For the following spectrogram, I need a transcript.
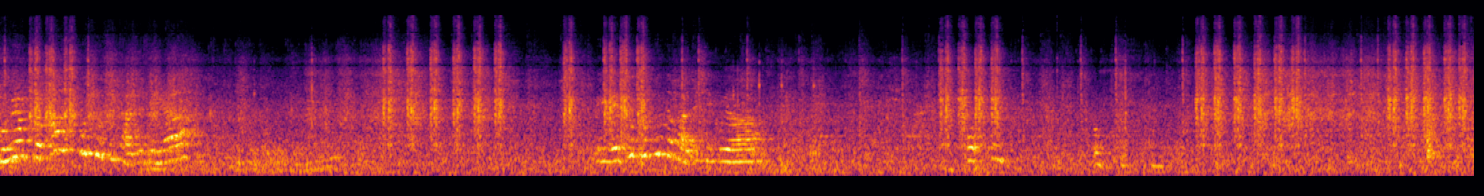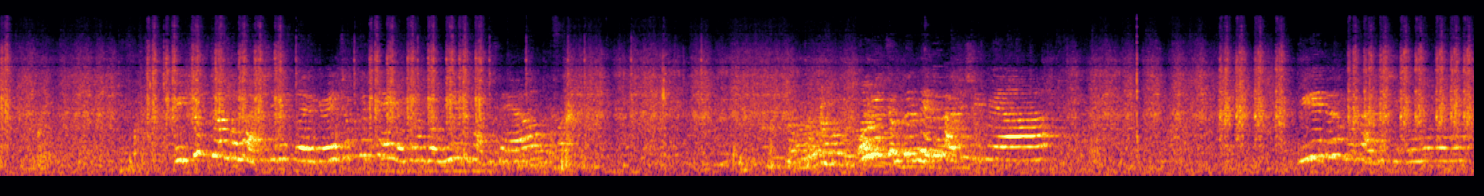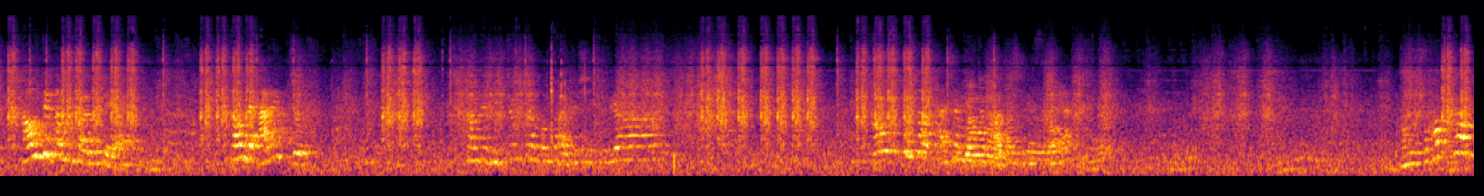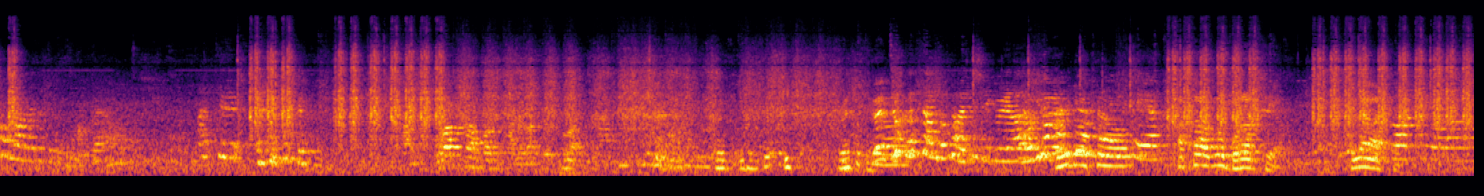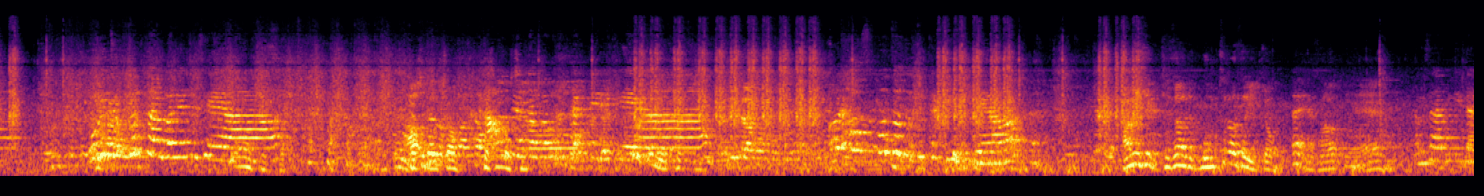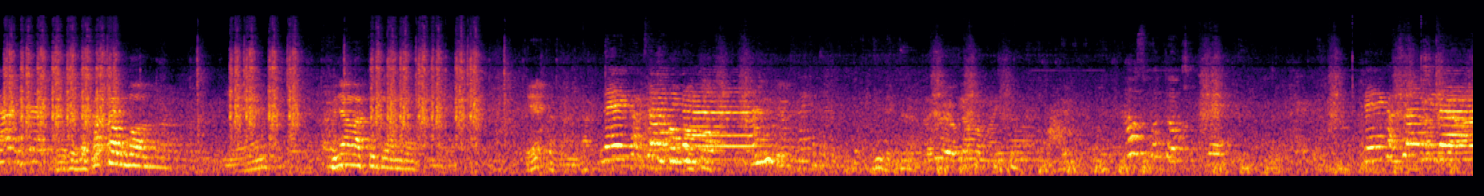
왼쪽도 카우스포트 좀. 여기 왼쪽 끝부터 봐주시고요. 어, 음. 어. 위쪽도 한번 봐주시겠어요? 여기 왼쪽 끝에 여기 한번 위에도 봐주세요. 오른쪽 끝에도 봐주시고요. 위에도 한번 봐주시고 가운데도 한번 봐주세요. 가운데 아래쪽. 가운데 위쪽도 한번 봐주시고요. 처음부터 다시 한번 좀 봐주시겠어요? 아무튼 하트 한 번만 해주실 수 있을까요? 하트. 한번 왼쪽 왼쪽 끝에 한번 봐주시고요. 여기도 하트 한번. 해주세요. 하트하고 보라트요. 그냥 하트. 오른쪽 끝에 한번 해주세요. 가운데도 가운데도 한번 부탁드릴게요. 한번 어, 하우스포터도 부탁드릴게요. 잠시 죄송한데 몸 틀어서 이쪽 네. 해서 예. 감사합니다. 이제 그래서 이제 하트 한번 예. 그냥 하트도 한번 예. 예, 감사합니다. 네, 감사합니다. 있어. 하우스 포토. 네. 네, 감사합니다.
